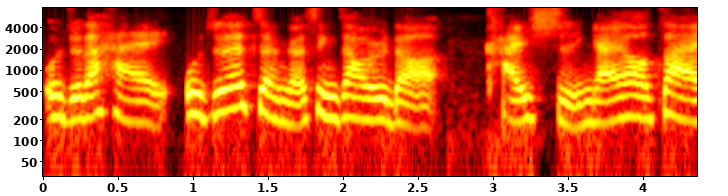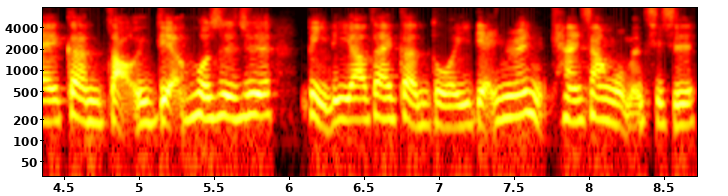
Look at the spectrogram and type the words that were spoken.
我觉得还，我觉得整个性教育的开始应该要再更早一点，或是就是比例要再更多一点。因为你看，像我们其实，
